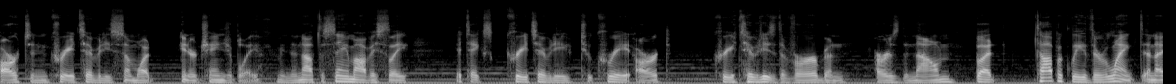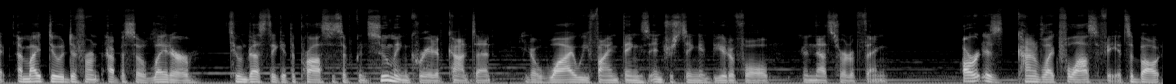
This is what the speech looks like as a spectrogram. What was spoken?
art and creativity somewhat interchangeably. I mean, they're not the same, obviously. It takes creativity to create art. Creativity is the verb and art is the noun. But topically, they're linked. And I, I might do a different episode later to investigate the process of consuming creative content, you know, why we find things interesting and beautiful and that sort of thing. Art is kind of like philosophy. It's about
